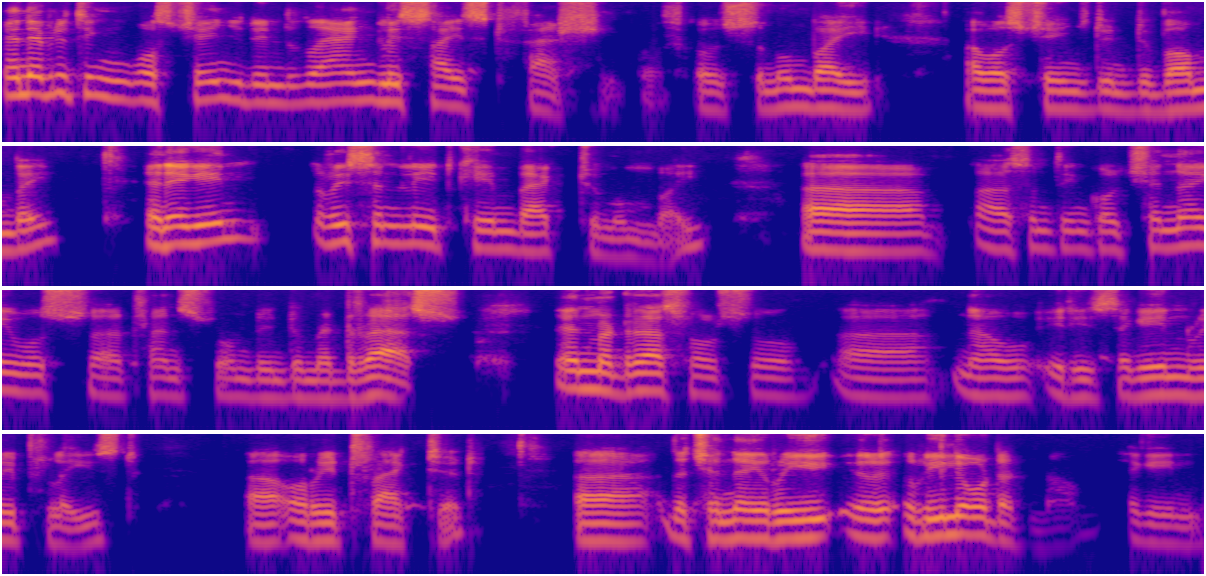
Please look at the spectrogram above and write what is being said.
and everything was changed into the anglicized fashion. Of course, Mumbai uh, was changed into Bombay, and again, recently it came back to Mumbai. Uh, uh, something called Chennai was uh, transformed into Madras. And Madras also, now it is again replaced or retracted. the Chennai re, reloaded now again,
